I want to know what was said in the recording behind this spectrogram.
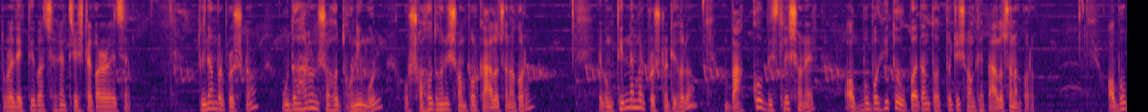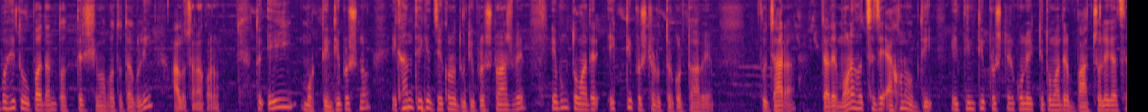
তোমরা দেখতেই পাচ্ছ এখানে চেষ্টা করা রয়েছে। দুই নম্বর প্রশ্ন উদাহরণ সহ ধ্বনিমূল ও সহধ্বনি সম্পর্কে আলোচনা করো। এবং তিন নম্বর প্রশ্নটি হলো, বাক্য বিশ্লেষণের অব্যবহিত উপাদান তত্ত্বটি সংক্ষেপে আলোচনা করো। অব্যবহিত উপাদান তত্ত্বের সীমাবদ্ধতাগুলি আলোচনা করো। তো এই মোট তিনটি প্রশ্ন, এখান থেকে যে কোনো দুটি প্রশ্ন আসবে এবং তোমাদের একটি প্রশ্নের উত্তর করতে হবে। তো যারা, যাদের মনে হচ্ছে যে এখনও অবধি এই তিনটি প্রশ্নের কোনো একটি তোমাদের বাদ চলে গেছে,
